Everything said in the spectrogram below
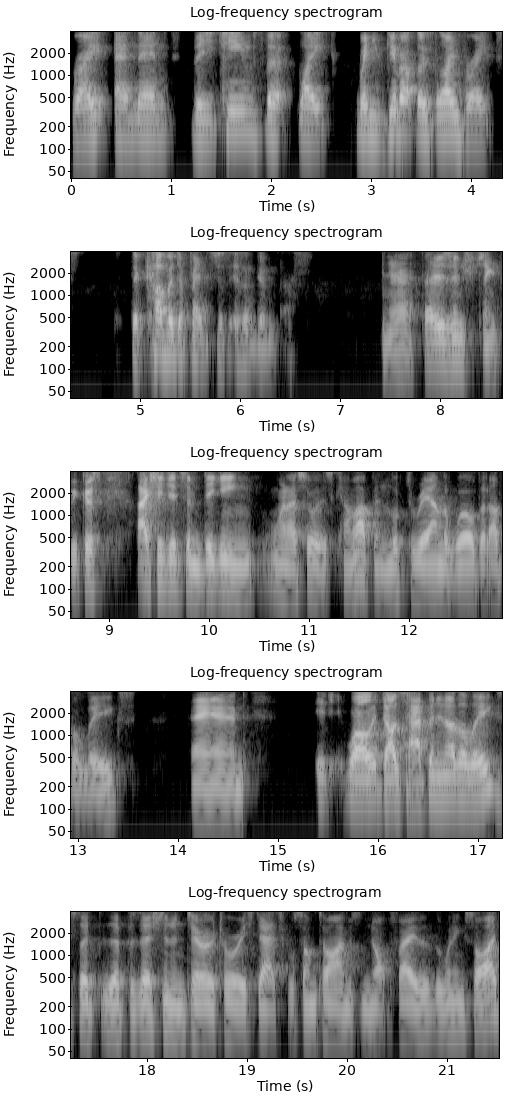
right? And then the teams that like when you give up those line breaks, the cover defense just isn't good enough. Yeah, that is interesting because I actually did some digging when I saw this come up and looked around the world at other leagues. And it, while it does happen in other leagues, the, the possession and territory stats will sometimes not favor the winning side.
